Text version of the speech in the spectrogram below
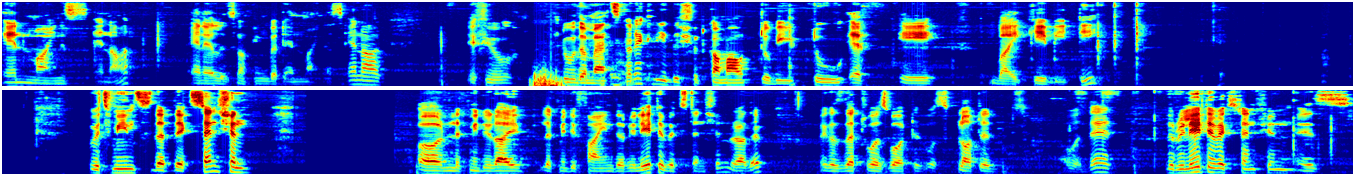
N minus NR, NL is nothing but N minus NR. If you do the maths correctly, this should come out to be 2 FA by KBT which means that the extension or let me derive let me define the relative extension rather because that was what it was plotted over there. The relative extension is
